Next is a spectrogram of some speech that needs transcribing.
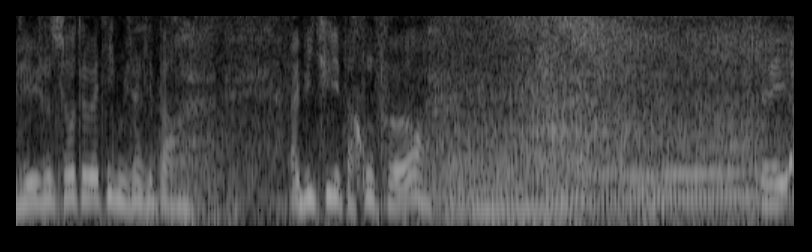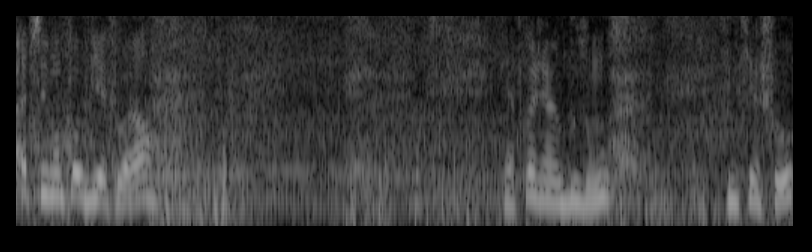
J'ai les chaussures automatiques, mais ça c'est par habitude et par confort. Ça n'est absolument pas obligatoire. Et après j'ai un blouson qui me tient chaud,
